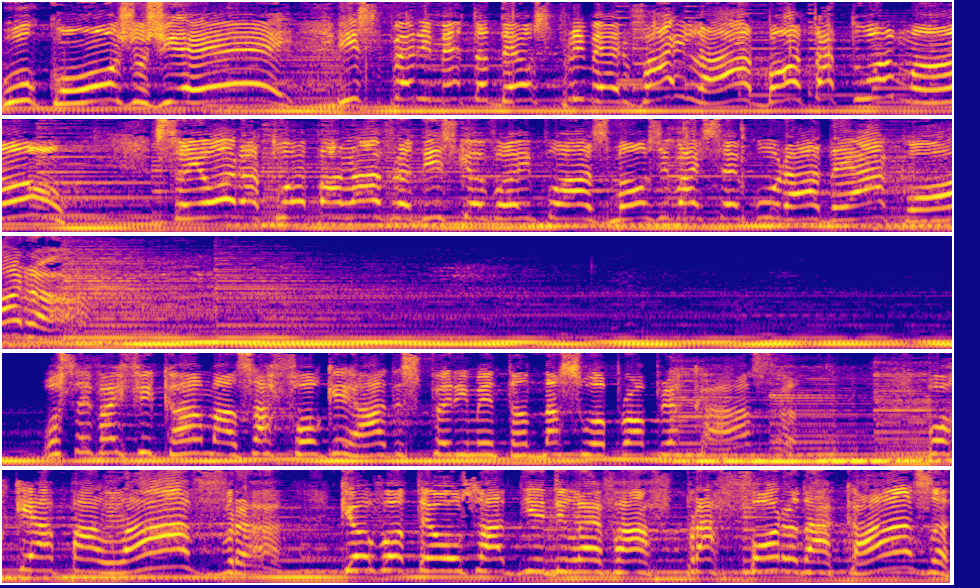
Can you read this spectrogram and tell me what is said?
o cônjuge, ei, experimenta Deus primeiro. Vai lá, bota a tua mão. Senhor, a tua palavra diz que eu vou impor as mãos e vai ser curada. É agora. Você vai ficar, mas afogueado, experimentando na sua própria casa. Porque a palavra que eu vou ter ousadia de levar para fora da casa,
